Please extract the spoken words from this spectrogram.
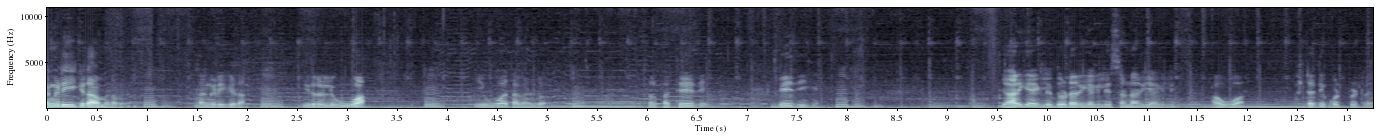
ತಂಗಡಿ ಗಿಡ ಮೇಡಮ್. ತಂಗಡಿ ಗಿಡ. ಇದರಲ್ಲಿ ಹೂವು. ಈ ಹೂವು ತಗೊಂಡು ಸ್ವಲ್ಪ ತೇದಿ ಬೇದಿಗೆ. ಯಾರಿಗೆ ಆಗಲಿ ದೊಡ್ಡರಿಗೆ ಆಗಲಿ ಸಣ್ಣರಿಗೆ ಆಗಲಿ ಆ ಹೂವು ಅಷ್ಟೊತ್ತಿಗೆ ಕೊಟ್ಬಿಟ್ರೆ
